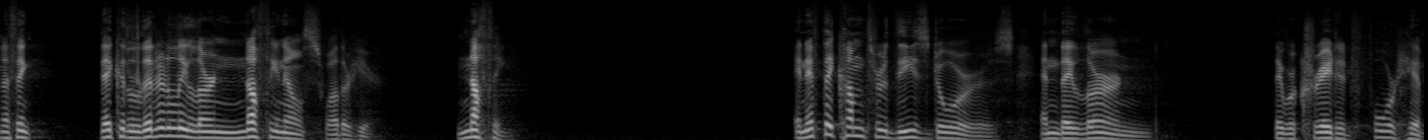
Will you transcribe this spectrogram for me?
And I think they could literally learn nothing else while they're here. Nothing. And if they come through these doors and they learn they were created for Him,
